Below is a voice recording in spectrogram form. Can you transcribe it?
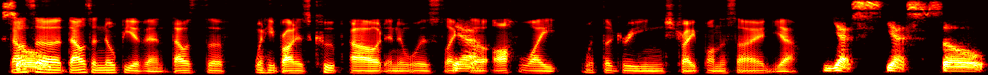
So, that was a that was a Nopi event. That was the when he brought his coupe out, and it was like yeah. the off white with the green stripe on the side. Yeah. Yes, yes. So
